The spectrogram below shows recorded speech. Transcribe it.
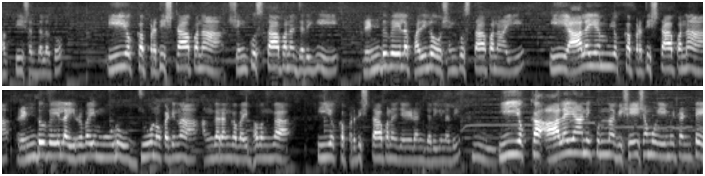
భక్తి శ్రద్ధలతో. ఈ యొక్క ప్రతిష్టాపన శంకుస్థాపన జరిగి రెండు వేల పదిలో శంకుస్థాపన అయ్యి ఈ ఆలయం యొక్క ప్రతిష్టాపన రెండు వేల ఇరవై మూడు జూన్ ఒకటిన అంగరంగ వైభవంగా ఈ యొక్క ప్రతిష్టాపన చేయడం జరిగినది. ఈ యొక్క ఆలయానికి ఉన్న విశేషము ఏమిటంటే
